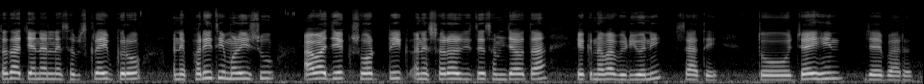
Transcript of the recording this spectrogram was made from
તથા ચેનલને સબસ્ક્રાઈબ કરો અને ફરીથી મળીશું આવા જ એક શોર્ટ ટ્રીક અને સરળ રીતે સમજાવતા એક નવા વિડીયોની સાથે. તો જય હિન્દ, જય ભારત.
